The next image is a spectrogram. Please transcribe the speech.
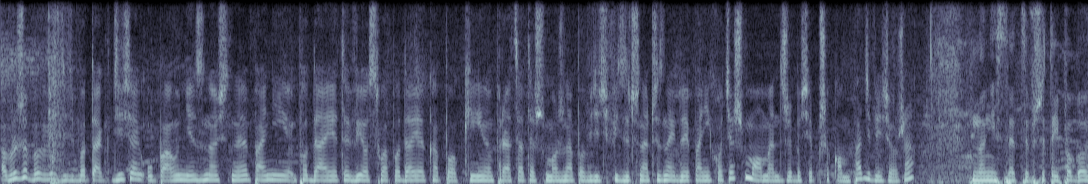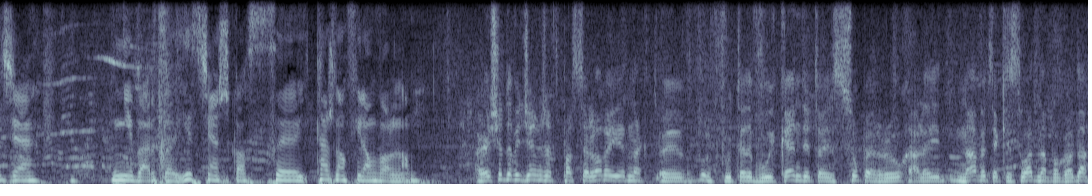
A proszę powiedzieć, bo tak, dzisiaj upał nieznośny, pani podaje te wiosła, podaje kapoki, no praca też można powiedzieć fizyczna. Czy znajduje pani chociaż moment, żeby się przekąpać w jeziorze? No niestety przy tej pogodzie nie bardzo. Jest ciężko z y, każdą chwilą wolną. A ja się dowiedziałem, że w Pastelowej jednak e, w, weekendy to jest super ruch, ale nawet jak jest ładna pogoda,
